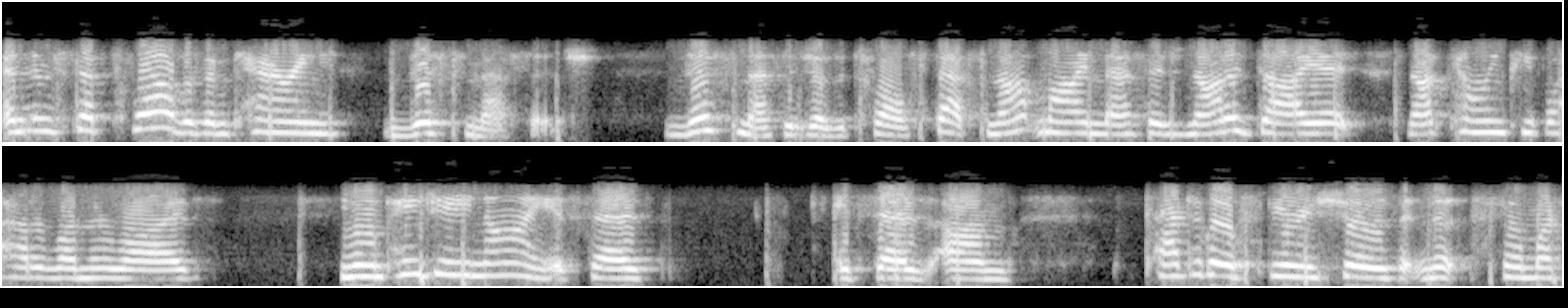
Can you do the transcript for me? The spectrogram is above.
And then step 12 is I'm carrying this message, this message of the 12 steps, not my message, not a diet, not telling people how to run their lives. You know, on page 89, it says, it says, um, practical experience shows that no, so much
